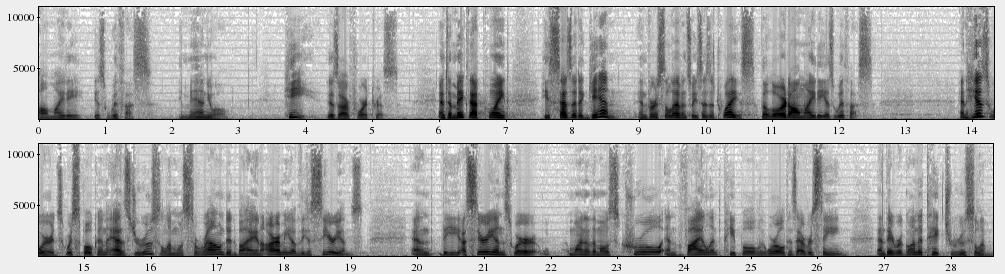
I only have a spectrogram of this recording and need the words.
Almighty is with us, Emmanuel. He is our fortress. And to make that point, he says it again in verse 11. So he says it twice The Lord Almighty is with us. And his words were spoken as Jerusalem was surrounded by an army of the Assyrians. And the Assyrians were one of the most cruel and violent people the world has ever seen. And they were going to take Jerusalem.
